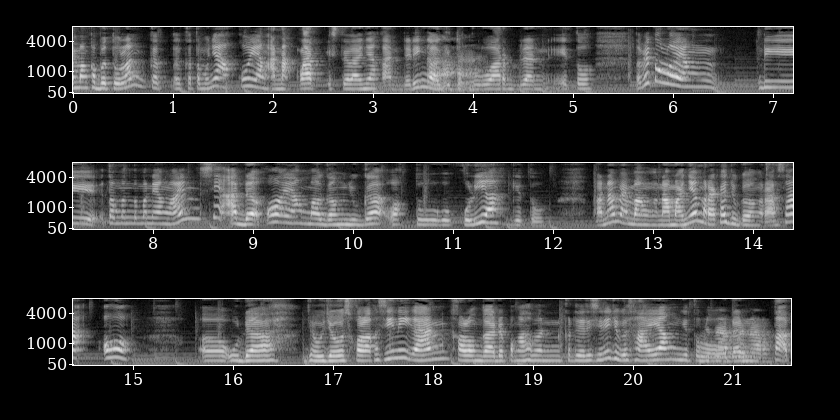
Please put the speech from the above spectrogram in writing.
emang kebetulan ketemunya aku yang anak lab istilahnya kan. Jadi nggak gitu ah. keluar dan itu. Tapi kalau yang di teman-teman yang lain sih ada kok yang magang juga waktu kuliah gitu karena memang namanya mereka juga ngerasa oh uh, udah jauh-jauh sekolah ke sini kan kalau nggak ada pengalaman kerja di sini juga sayang gitu loh benar, dan benar.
